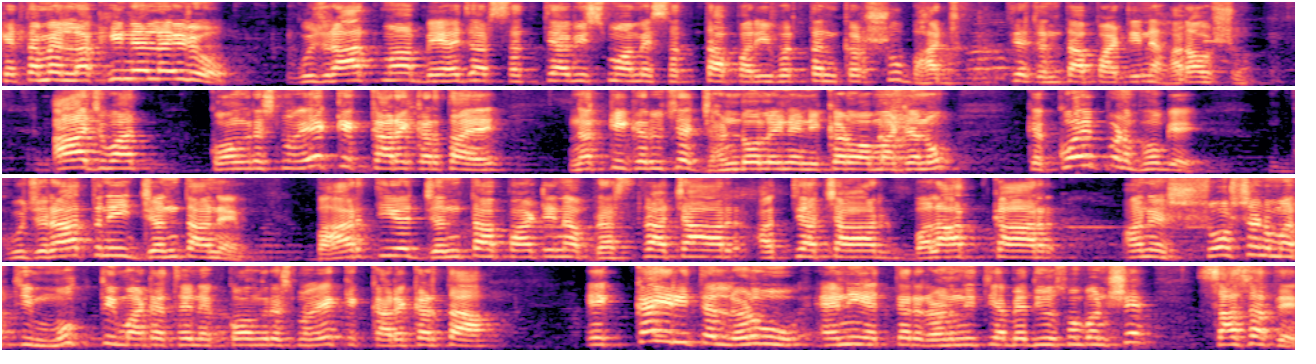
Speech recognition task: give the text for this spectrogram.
કે તમે લખીને લઈ લો. ગુજરાતમાં બે હજાર સત્યાવીસમાં અમે સત્તા પરિવર્તન કરશું, ભારતીય જનતા પાર્ટીને હરાવશું. આ જ વાત કોંગ્રેસનો એક એક કાર્યકર્તાએ નક્કી કર્યું છે ઝંડો લઈને નીકળવા માટેનું, કે કોઈ પણ ભોગે ગુજરાતની જનતાને ભારતીય જનતા પાર્ટીના ભ્રષ્ટાચાર, અત્યાચાર બલાત્કાર અને શોષણમાંથી મુક્તિ માટે થઈને કોંગ્રેસનો એક એક કાર્યકર્તા એ કઈ રીતે લડવું એની અત્યારે રણનીતિ આ બે દિવસમાં બનશે? સાથે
